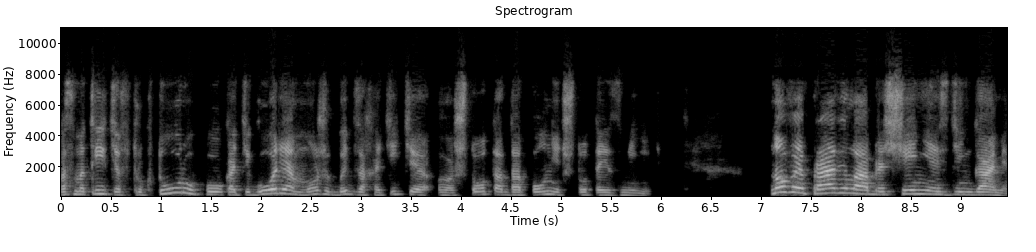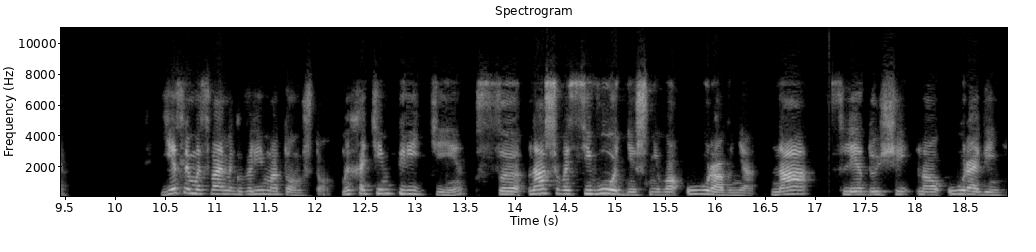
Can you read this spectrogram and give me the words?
посмотрите структуру по категориям, может быть, захотите э, что-то дополнить, что-то изменить. Новые правила обращения с деньгами. Если мы с вами говорим о том, что мы хотим перейти с нашего сегодняшнего уровня на следующий, на уровень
